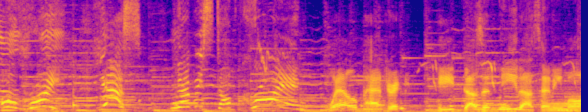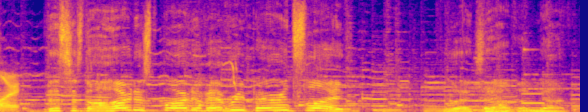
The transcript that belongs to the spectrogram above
All right! Yes! Nebby, stop crying! Well, Patrick, he doesn't need us anymore. This is the hardest part of every parent's life. Let's have another.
